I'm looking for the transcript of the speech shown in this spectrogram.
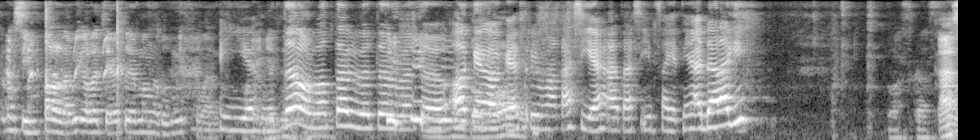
lu simpel tapi kalau cewek tuh emang rumit man Iya gitu. betul betul betul betul. Oke oke terima kasih ya atas insightnya. Ada lagi? kas kas gas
